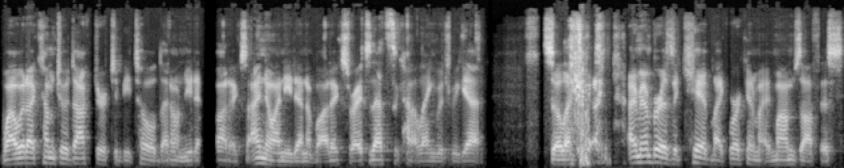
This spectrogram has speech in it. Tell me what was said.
why would i come to a doctor to be told i don't need antibiotics? I know i need antibiotics right? So that's the kind of language we get. So like i remember as a kid like working in my mom's office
